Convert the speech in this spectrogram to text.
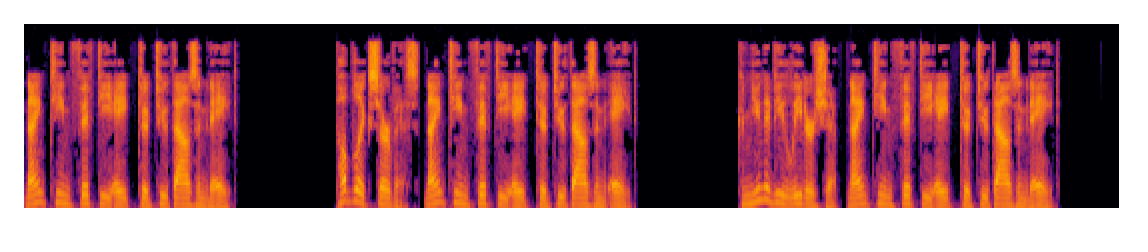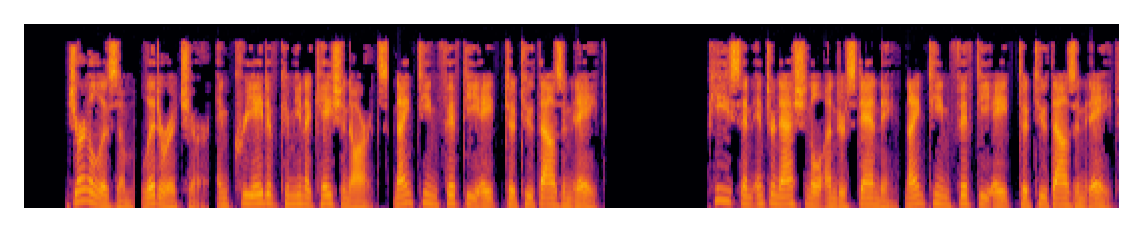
1958 to 2008. Public Service 1958 to 2008. Community Leadership 1958 to 2008. Journalism, Literature, and Creative Communication Arts 1958 to 2008. Peace and International Understanding 1958 to 2008.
